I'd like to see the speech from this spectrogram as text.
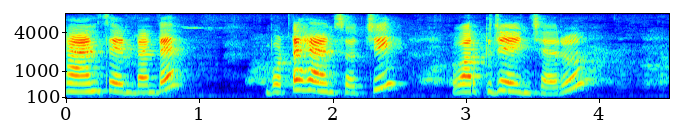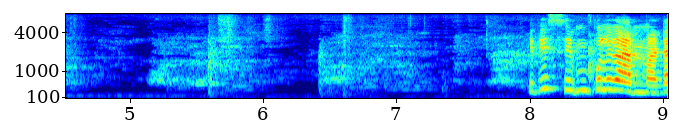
హ్యాండ్స్ ఏంటంటే బుట్ట హ్యాండ్స్ వచ్చి వర్క్ చేయించారు. ఇది సింపుల్గా అనమాట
